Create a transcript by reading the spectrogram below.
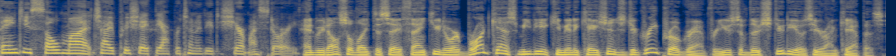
thank you so much. I appreciate the opportunity to share my story. And we'd also like to say thank you to our Broadcast Media Communications degree program for use of their studios here on campus.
